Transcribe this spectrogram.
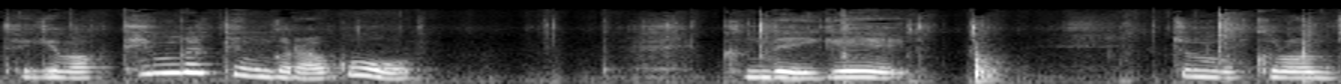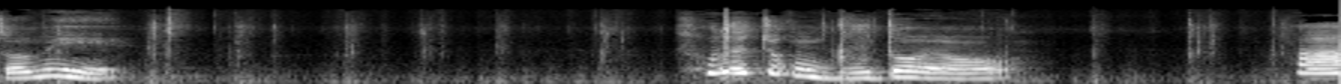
되게 막 탱글탱글하고 근데 이게 좀 그런 점이 손에 조금 묻어요. 아!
